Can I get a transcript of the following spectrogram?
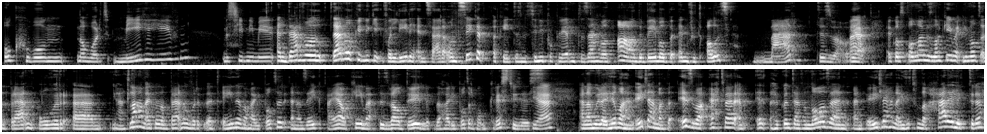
ook gewoon nog wordt meegegeven. Misschien niet meer... En daar wil, daar wil ik je volledig in. Want zeker, oké, het is misschien niet populair om te zeggen van, ah, de Bijbel beïnvloedt alles. Maar het is wel waar. Ja. Ik was onlangs nog een keer met iemand aan het praten over, ehm, ja, het lachen, maar ik was aan het praten over het einde van Harry Potter. En dan zei ik, ah ja, oké, maar het is wel duidelijk dat Harry Potter gewoon Christus is. Ja, En dan moet je dat helemaal gaan uitleggen, maar dat is wel echt waar. En je kunt daar van alles aan, aan uitleggen. Dat je ziet van, dat gaat eigenlijk terug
